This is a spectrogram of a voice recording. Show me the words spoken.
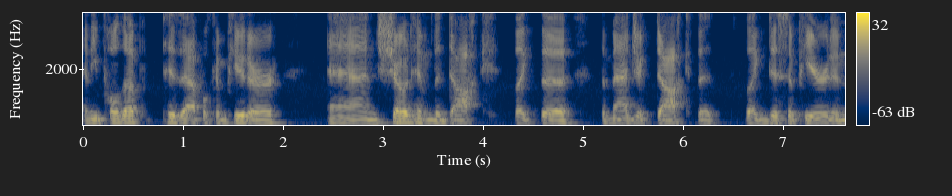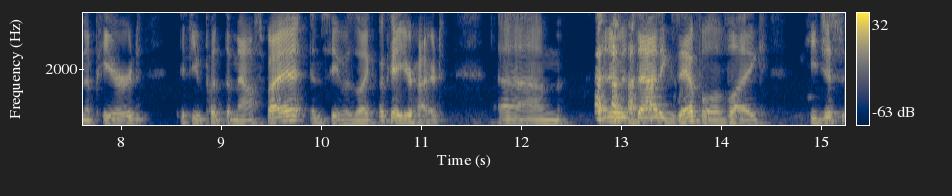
And he pulled up his apple computer and showed him the dock like the the magic dock that like disappeared and appeared if you put the mouse by it. And steve was like okay you're hired. Um, and it was that example of like he just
